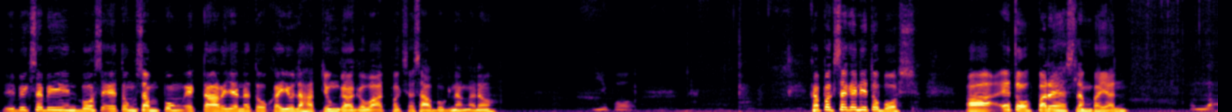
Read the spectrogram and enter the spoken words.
Ibig sabihin boss, etong 10 hektarya na to kayo lahat yung gagawa at magsasabog ng ano. Iyo po. Kapag sa ganito boss, ah eto parehas lang ba yan? La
